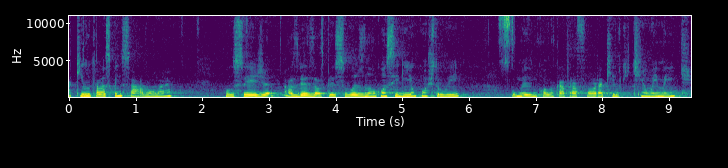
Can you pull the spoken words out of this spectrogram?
aquilo que elas pensavam, né? Ou seja, às vezes as pessoas não conseguiam construir ou mesmo colocar para fora aquilo que tinham em mente,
